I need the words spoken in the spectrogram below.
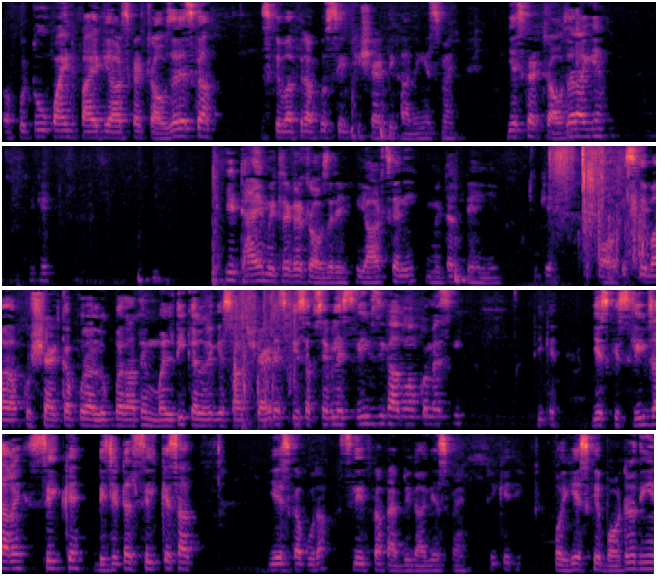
तो आपको टू पॉइंट फाइव का ट्राउज़र है इसका। इसके बाद फिर आपको सिल्क की शर्ट दिखा देंगे इसमें। ये इसका ट्राउज़र आ गया, ठीक है? ये ढाई मीटर का ट्राउज़र है यार्ड्स का नहीं, मीटर पे है ये, ठीक है? और इसके बाद आपको शर्ट का पूरा लुक बताते हैं, मल्टी कलर के साथ शर्ट। इसकी सबसे पहले स्लीव्स दिखा दूँ आपको मैं इसकी, ठीक है? ये इसकी स्लीव्स आ गई सिल्क के, डिजिटल सिल्क के साथ। ये इसका पूरा स्लीव का फैब्रिक आ गया इसमें, ठीक है जी? और ये इसके बॉर्डर दिए,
